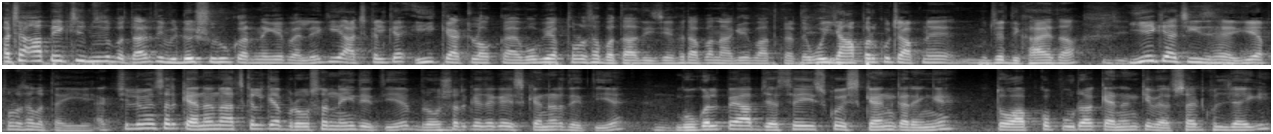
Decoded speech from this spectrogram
अच्छा आप एक चीज़ मुझे बता रहे थे वीडियो शुरू करने के पहले कि आजकल क्या ई कैटलॉग का है वो भी आप थोड़ा सा बता दीजिए फिर अपन आगे बात करते हैं। वो यहाँ पर कुछ आपने मुझे दिखाया था। ये क्या चीज़ है? ये आप थोड़ा सा बताइए। एक्चुअली में सर कैनन आजकल क्या ब्रोशर नहीं देती है ब्रोशर की जगह स्कैनर देती है। गूगल हम्म। पे आप जैसे ही इसको स्कैन करेंगे तो आपको पूरा कैनन की वेबसाइट खुल जाएगी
